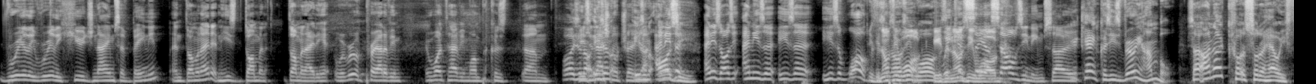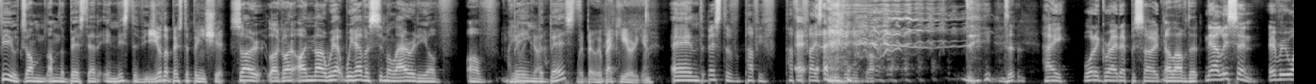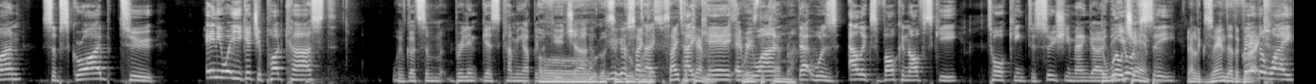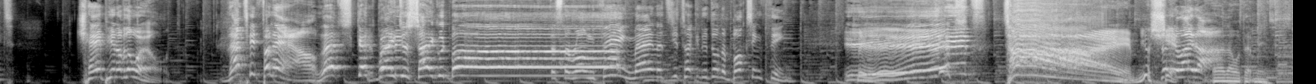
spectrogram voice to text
really, really huge names have been in and dominated, and he's domin- dominating it. We're real proud of him. And we want to have him on because um, Well, he's he's, an- a he's national an- treasure. he's an and he's a, Aussie. and he's Aussie, and he's a he's a he's a wog. He's an an Aussie Aussie wog. wog. He's we an can Aussie see wog. ourselves in him. So You can because he's very humble. So I know sort of how he feels because I'm I'm the best at in this division. You're the best at being shit. so like I, I know we ha- we have a similarity of of Here being the best We're, we're back here again. and the best of puffy puffy Eh. face division you've got. hey, what a great episode. I loved it. Now listen, everyone, subscribe to anywhere you get your podcast. We've got some brilliant guests coming up in the oh, future. Oh, we've got some gotta good say- ones. say to Take camera. care, everyone. camera? That was Alex Volkanovski talking to Sooshi Mango, The the, world champ. UFC Alexander the Great. featherweight champion of the world. That's it for now. Let's get ready to say goodbye. That's the wrong thing, man. That's you're talking. You're doing the boxing thing. It's time. You're See shit. you later. I don't know what that means.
